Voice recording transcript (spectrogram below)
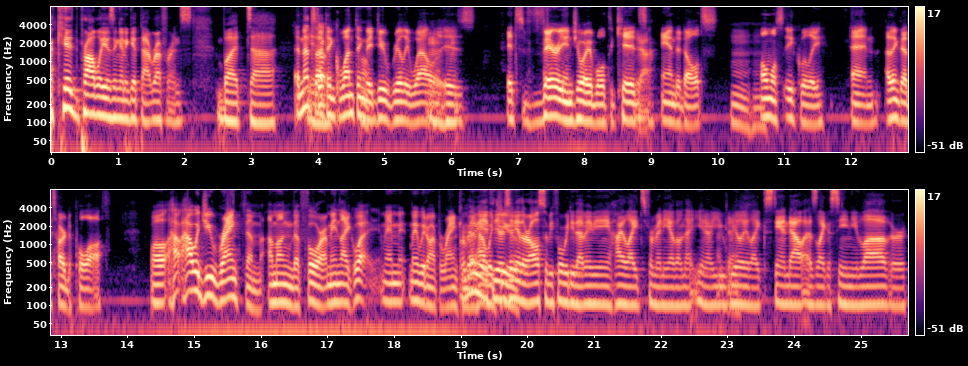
a kid probably isn't going to get that reference, but uh, And that's Yeah. I think one thing they do really well Mhm. is it's very enjoyable to kids Yeah. and adults Mhm. almost equally. And I think that's hard to pull off. Well, how, how would you rank them among the four? I mean, like what? Maybe, maybe we don't have to rank or them, but maybe how if would there's you? any other also before we do that, maybe any highlights from any of them that you know you Okay. really like stand out as like a scene you love or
